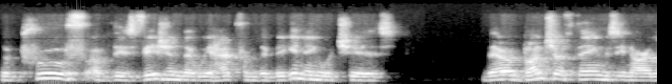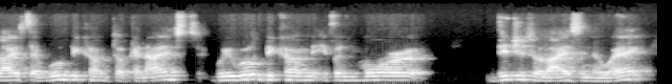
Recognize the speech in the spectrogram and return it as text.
the proof of this vision that we had from the beginning, which is there are a bunch of things in our lives that will become tokenized. We will become even more digitalized in a way.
